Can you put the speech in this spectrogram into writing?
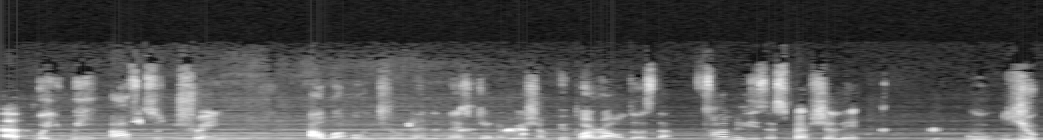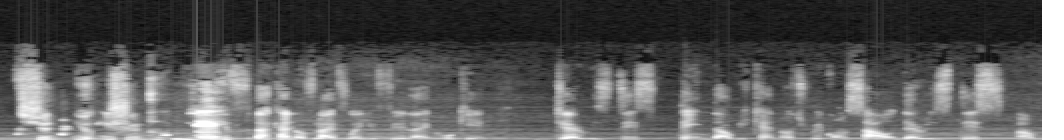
but we have to train our own children, the next generation, people around us, that families especially, mm, you should you, you should not live that kind of life where you feel like okay, there is this thing that we cannot reconcile, there is this um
